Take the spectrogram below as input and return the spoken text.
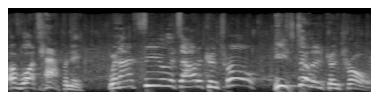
of what's happening. When I feel it's out of control, he's still in control.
